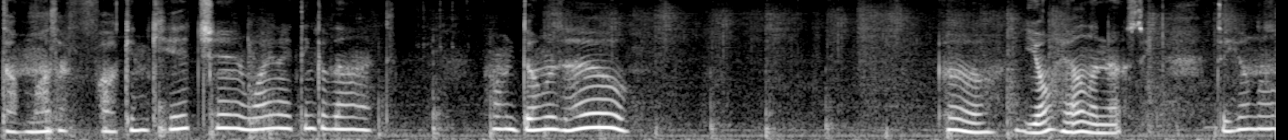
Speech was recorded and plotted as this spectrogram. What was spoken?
The motherfucking kitchen. Why did I think of that? I'm dumb as hell. Oh, you're hella nasty. Do you know?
